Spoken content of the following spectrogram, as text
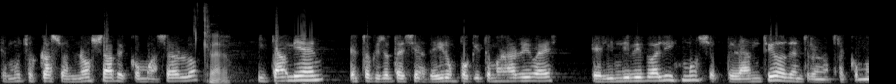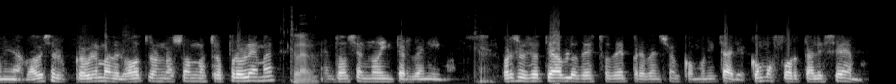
en muchos casos no sabe cómo hacerlo. Claro. Y también, esto que yo te decía, de ir un poquito más arriba es, el individualismo se planteó dentro de nuestra comunidad. A veces los problemas de los otros no son nuestros problemas, entonces no intervenimos. Por eso yo te hablo de esto de prevención comunitaria, cómo fortalecemos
